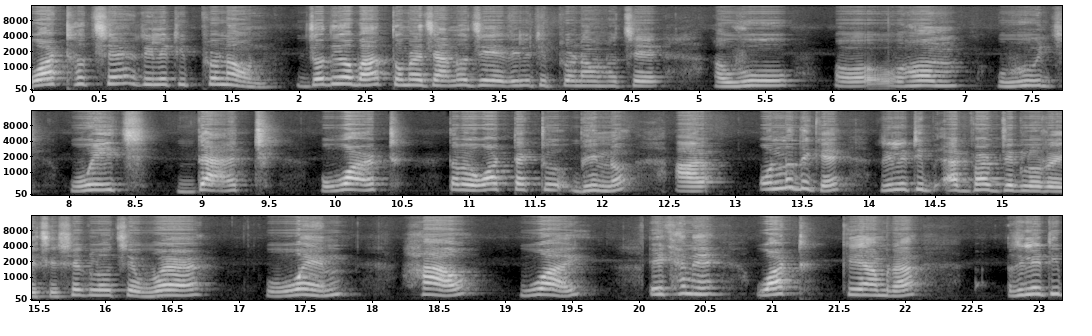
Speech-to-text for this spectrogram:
ওয়ার্ড হচ্ছে রিলেটিভ প্রোনাউন যদিও বা তোমরা জানো যে রিলেটিভ প্রোনাউন হচ্ছে who whom whose which that what তবে ওয়ার্ডটা একটু ভিন্ন। আর অন্যদিকে রিলেটিভ অ্যাডভার্ব যেগুলো রয়েছে, সেগুলো হচ্ছে ওয়ার ওয়েন হাউ ওয়াই এখানে ওয়াটকে আমরা রিলেটিভ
